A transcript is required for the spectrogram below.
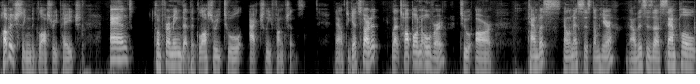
publishing the glossary page, and confirming that the glossary tool actually functions. Now, to get started, let's hop on over to our Canvas LMS system here. Now, this is a sample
